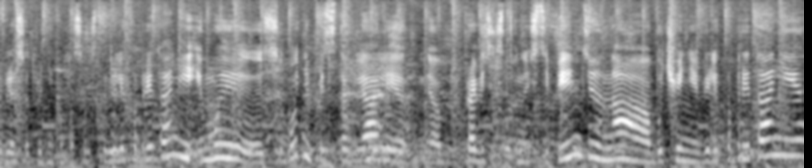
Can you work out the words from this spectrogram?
Являюсь сотрудником посольства Великобритании, и мы сегодня представляли э, правительственную стипендию на обучение в Великобритании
